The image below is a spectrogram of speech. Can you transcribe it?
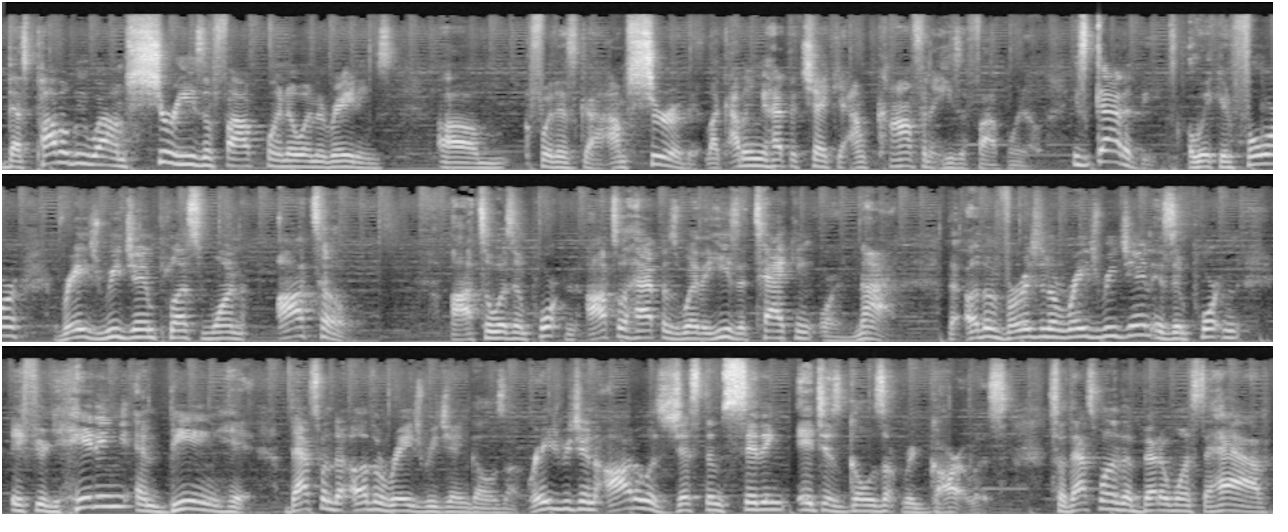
That's probably why I'm sure he's a 5.0 in the ratings um, for this guy. I'm sure of it. Like, I don't even have to check it. I'm confident he's a 5.0. He's gotta be. Awaken 4, Rage Regen plus 1 auto. Auto is important. Auto happens whether he's attacking or not. The other version of rage regen is important if you're hitting and being hit. That's when the other rage regen goes up. Rage regen auto is just them sitting, it just goes up regardless. So that's one of the better ones to have.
